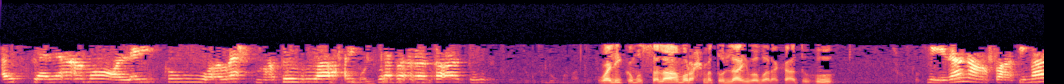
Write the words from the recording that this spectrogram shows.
السلام علیکم ورحمۃ اللہ وبرکاتہ۔ وعلیکم السلام ورحمۃ اللہ وبرکاتہ۔ میرا نام فاطمہ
